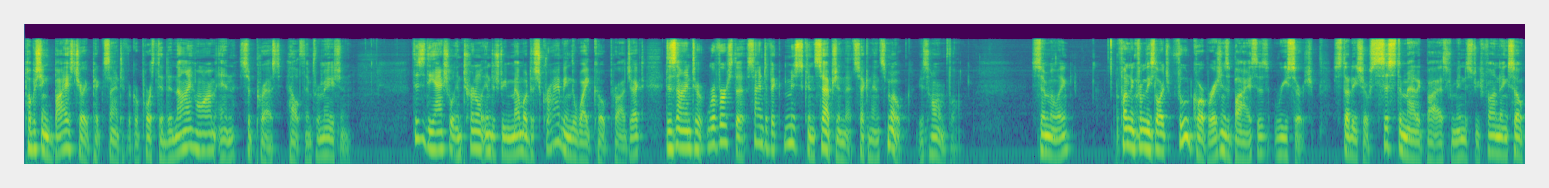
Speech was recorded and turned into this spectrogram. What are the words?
publishing biased cherry-picked scientific reports to deny harm and suppress health information. This is the actual internal industry memo describing the White Coat Project, designed to reverse the scientific misconception that secondhand smoke is harmful. Similarly, funding from these large food corporations biases research. Studies show systematic bias from industry funding, so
